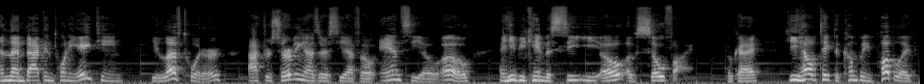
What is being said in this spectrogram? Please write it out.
And then back in 2018, he left Twitter after serving as their CFO and COO, and he became the CEO of SoFi. Okay. He helped take the company public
